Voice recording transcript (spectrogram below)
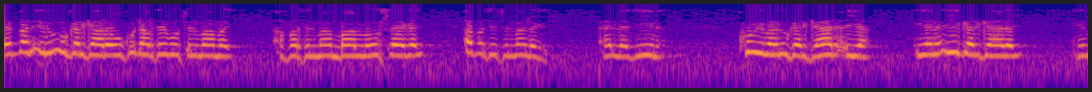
eebban inuu u gargaaro uu ku dhaartay buu tilmaamay. Afar tilmaan baa loo sheegay. Afartii tilmaan dhegey aladiina kuwii baan u gargaaraya iyana ii gargaaray in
